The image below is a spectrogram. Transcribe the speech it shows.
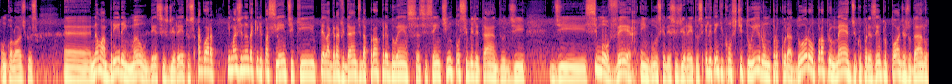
oncológicos é, não abrirem mão desses direitos. Agora, imaginando aquele paciente que, pela gravidade da própria doença, se sente impossibilitado de, de se mover em busca desses direitos, ele tem que constituir um procurador ou o próprio médico, por exemplo, pode ajudá-lo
